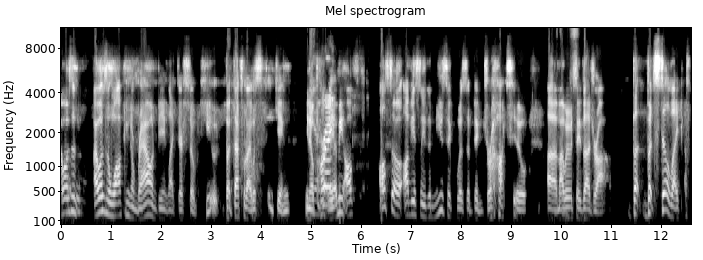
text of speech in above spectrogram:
I wasn't I wasn't walking around being like they're so cute, but that's what I was thinking. You know, Yeah. partly. Right. I mean, also, also obviously the music was a big draw too. Um, I would say the draw, but but still, like, of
